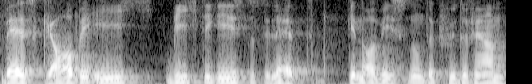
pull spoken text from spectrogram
weil es, glaube ich, wichtig ist, dass die Leute genau wissen und ein Gefühl dafür haben,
